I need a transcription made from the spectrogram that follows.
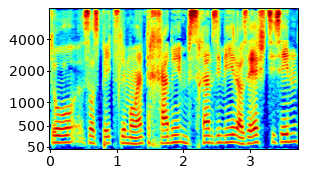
du so ein bisschen im Moment, kommen, kommen sie mir als erstes in Sinn.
